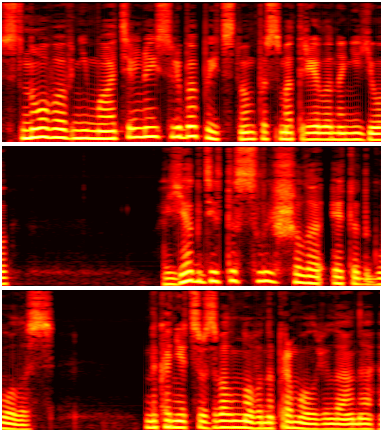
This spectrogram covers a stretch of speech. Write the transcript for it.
снова внимательно и с любопытством посмотрела на нее. «Я где-то слышала этот голос», — наконец взволнованно промолвила она.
